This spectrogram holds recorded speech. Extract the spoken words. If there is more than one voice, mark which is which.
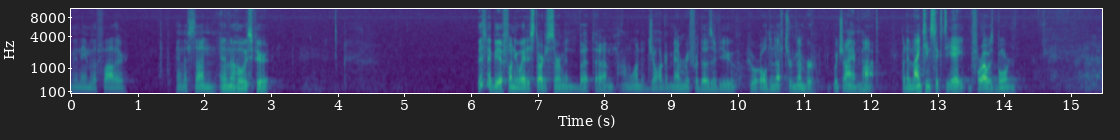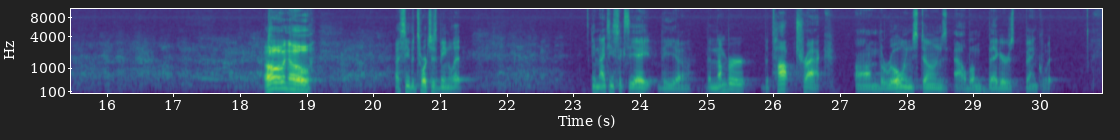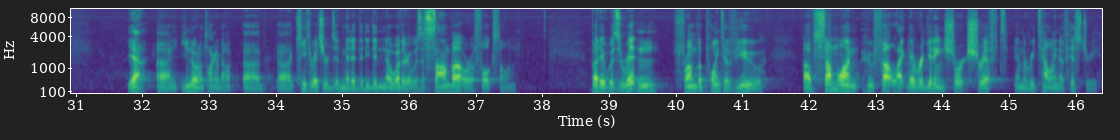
Speaker 1: In the name of the Father, and the Son, and the Holy Spirit. This may be a funny way to start a sermon, but um, I want to jog a memory for those of you who are old enough to remember, which I am not. But in 1968, before I was born, oh no, I see the torches being lit. In 1968, the, uh, the number, the top track on the Rolling Stones album Beggar's Banquet. Yeah, uh, you know what I'm talking about. Uh, uh, Keith Richards admitted that he didn't know whether it was a samba or a folk song, but it was written from the point of view of someone who felt like they were getting short shrift in the retelling of history.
